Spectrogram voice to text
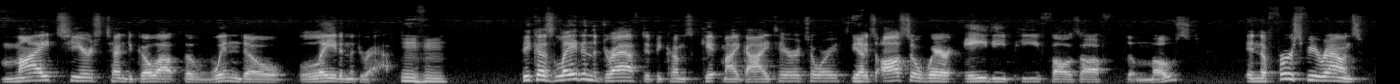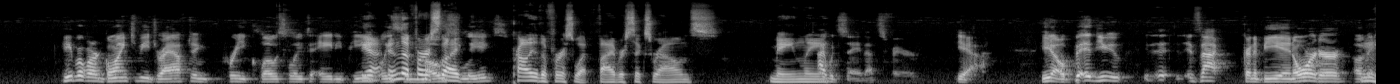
my tiers tend to go out the window late in the draft. Mm-hmm. Because late in the draft, it becomes get my guy territory. Yep. It's also where ADP falls off the most. In the first few rounds, people are going to be drafting pretty closely to ADP, Yeah, at least in the in first, most like, leagues. Probably the first what five or six rounds, mainly. I would say that's fair. Yeah. You know, you it's not going to be in order of Mhm.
